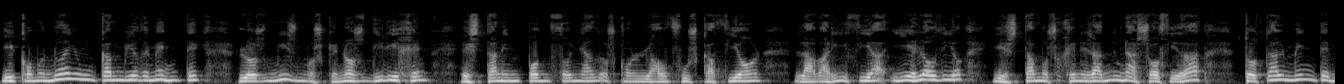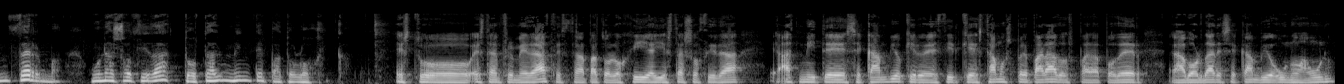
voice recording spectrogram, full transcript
y como no hay un cambio de mente, los mismos que nos dirigen están emponzoñados con la ofuscación, la avaricia y el odio, y estamos generando una sociedad totalmente enferma, una sociedad totalmente patológica. Esta enfermedad, esta patología y esta sociedad admite ese cambio? Quiero decir que estamos preparados para poder abordar ese cambio uno a uno.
